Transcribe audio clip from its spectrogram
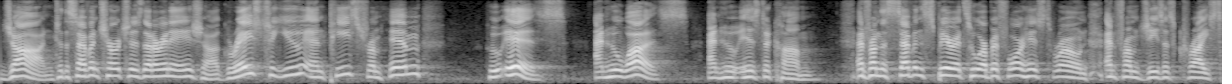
John, to the seven churches that are in Asia, grace to you and peace from him who is and who was and who is to come, and from the seven spirits who are before his throne, and from Jesus Christ,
